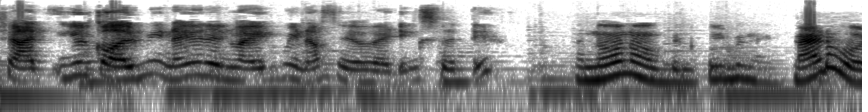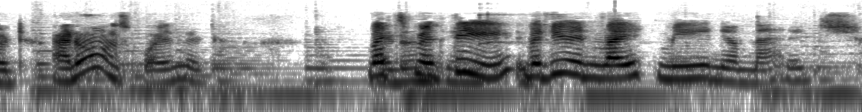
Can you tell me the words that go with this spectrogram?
Shad, you'll call me, na? You'll invite me, na, for your wedding, Smriti? No, no, bilkul bhi nahi. What? I don't want to spoil it. But Smriti, will you invite me in your marriage?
